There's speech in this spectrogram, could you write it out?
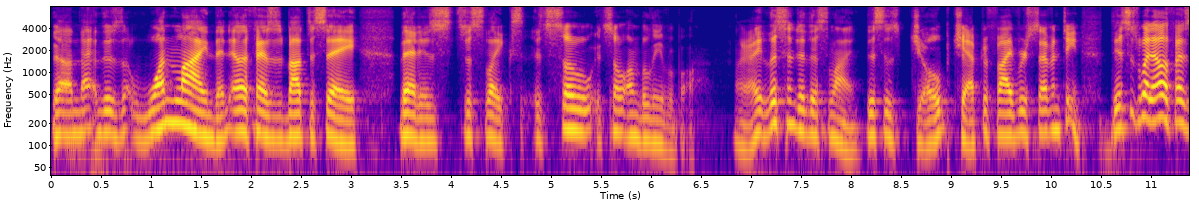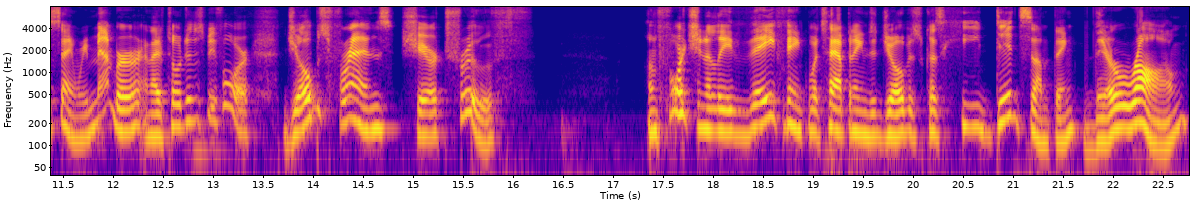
That- There's one line that Eliphaz is about to say that is just like it's so it's so unbelievable. All right, listen to this line. This is Job chapter 5, verse 17. This is what Eliphaz is saying. Remember, and I've told you this before, Job's friends share truth. Unfortunately, they think what's happening to Job is because he did something. They're wrong.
